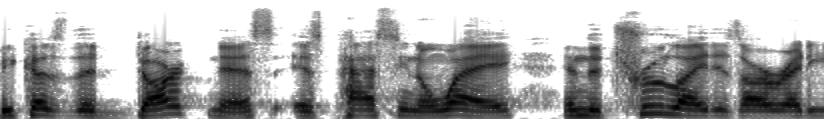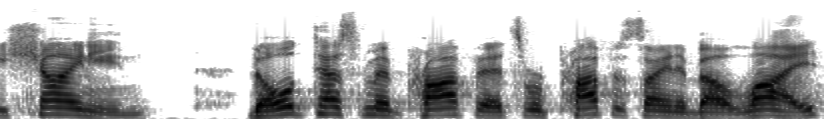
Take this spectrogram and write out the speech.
because the darkness is passing away and the true light is already shining. The Old Testament prophets were prophesying about light,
